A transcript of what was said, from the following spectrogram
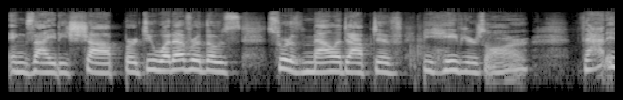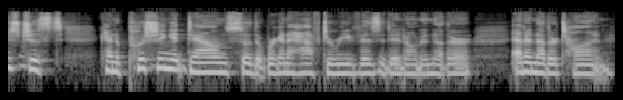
anxiety shop or do whatever those sort of maladaptive behaviors are, that is just kind of pushing it down so that we're going to have to revisit it on another at another time.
